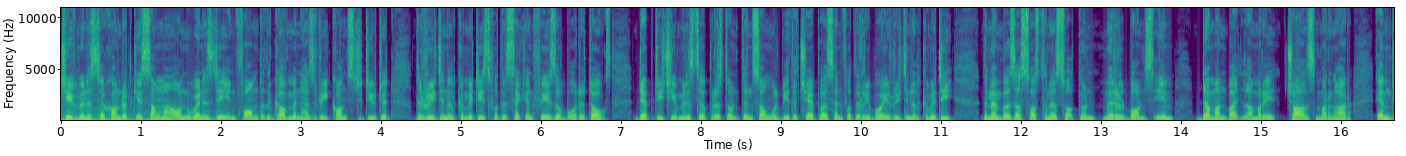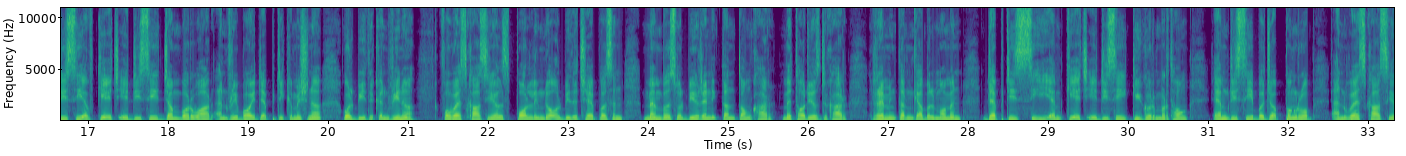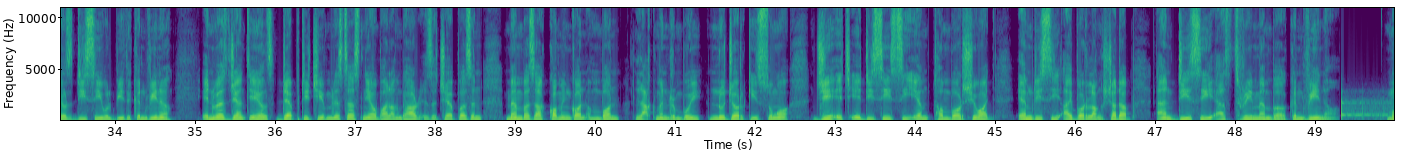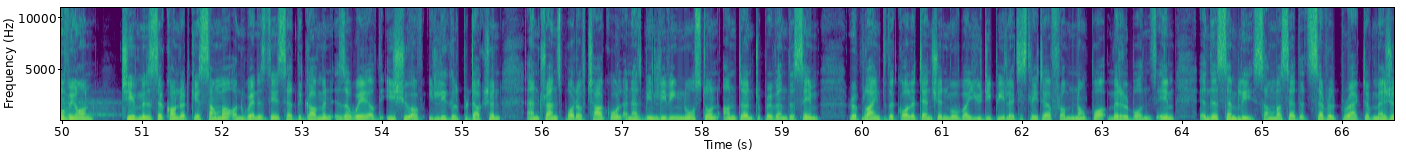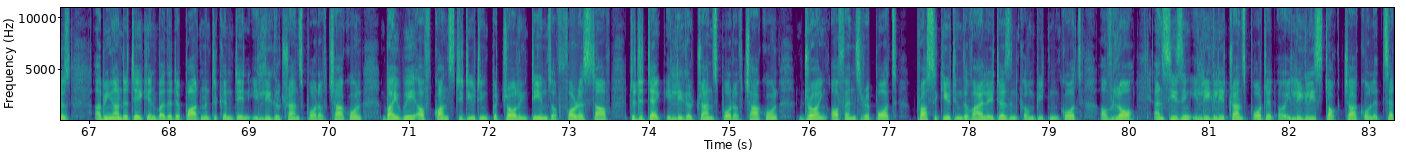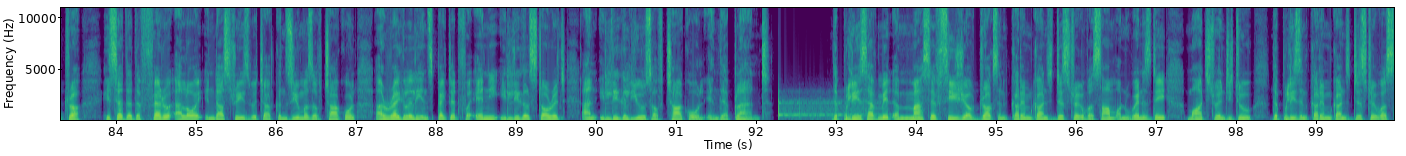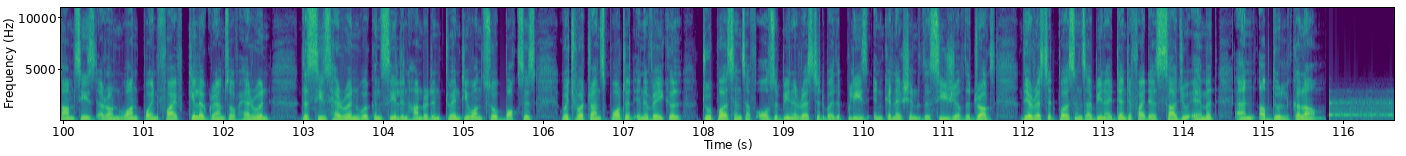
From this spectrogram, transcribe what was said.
Chief Minister Conrad K. Sangma on Wednesday informed that the government has reconstituted the regional committees for the second phase of border talks. Deputy Chief Minister Prestone Tynsong will be the chairperson for the Ri-Bhoi Regional Committee. The members are Sosthenes Sohtun, Meryl Bonds Im, Damanbait Lamare, Charles Marngar, MDC of KHADC, Jamborwar, and Ri-Bhoi Deputy Commissioner will be the convener. For West Khasi Hills, Paul Lyngdoh will be the chairperson. Members will be Renikton Tongkhar, Methodius Dkhar, Remington Gabil Momin, Deputy CEM KHADC, Gigur Myrthong, MDC Bajab Pangrob, and West Khasi Hills DC will be the convener. In West Jaintia Hills, Deputy Chief Minister Sniawbhalang Dhar is the chairperson. Members are Comingone Ymbon, Lakmen Rymbui, Nujorki Sungoh, JHADC CM Thombor Shiwat, MDC Iborlang Shadab, and DC as three member convener. Moving on. Chief Minister Conrad K. Sangma on Wednesday said the government is aware of the issue of illegal production and transport of charcoal and has been leaving no stone unturned to prevent the same. Replying to the call attention moved by UDP legislator from Nongpoh Mayralborn Syiem in the assembly, Sangma said that several proactive measures are being undertaken by the department to contain illegal transport of charcoal by way of constituting patrolling teams of forest staff to detect illegal transport of charcoal, drawing offence reports, prosecuting the violators in competent courts of law, and seizing seizing illegally transported or illegally stocked charcoal, etc. He said that the ferroalloy industries, which are consumers of charcoal, are regularly inspected for any illegal storage and illegal use of charcoal in their plant. The police have made a massive seizure of drugs in Karimganj district of Assam on Wednesday, March 22. The police in Karimganj district of Assam seized around 1.5 kilograms of heroin. The seized heroin were concealed in 121 soap boxes, which were transported in a vehicle. Two persons have also been arrested by the police in connection with the seizure of the drugs. The arrested persons have been identified as Saju Ahmed and Abdul Kalam.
